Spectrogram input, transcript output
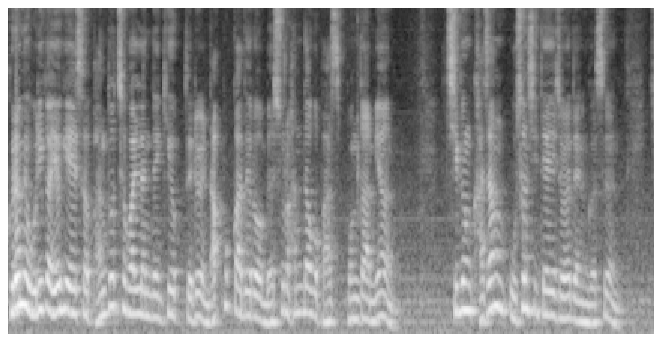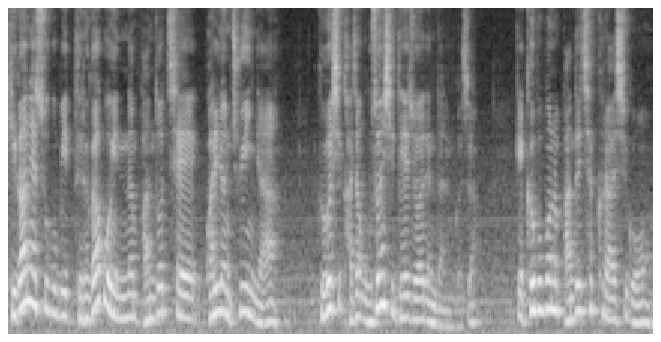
그러면 우리가 여기에서 반도체 관련된 기업들을 낙폭과대로 매수를 한다고 봤- 본다면 지금 가장 우선시 대해줘야 되는 것은 기관의 수급이 들어가고 있는 반도체 관련 주이냐 그것이 가장 우선시 대해줘야 된다는 거죠. 그 부분을 반드시 체크를 하시고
